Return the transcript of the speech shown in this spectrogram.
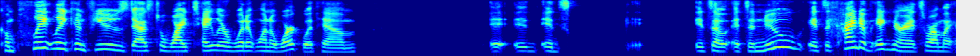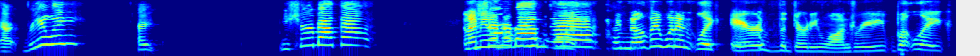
completely confused as to why Taylor wouldn't want to work with him it, it, it's it's a it's a new it's a kind of ignorance where I'm like, uh, really? Are you sure about that? And I mean, sure I, about that? I know they wouldn't like air the dirty laundry, but like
